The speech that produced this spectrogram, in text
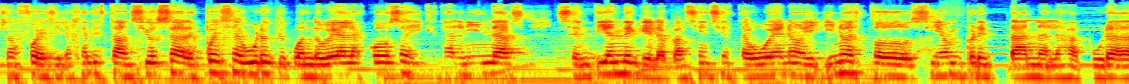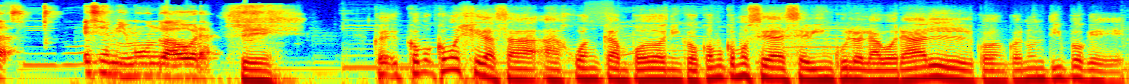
ya fue, si la gente está ansiosa, después seguro que cuando vean las cosas y que están lindas, se entiende que la paciencia está bueno y, y no es todo siempre tan a las apuradas. Ese es mi mundo ahora. Sí. ¿Cómo, cómo llegas a, a Juan Campodónico? ¿Cómo, ¿Cómo se da ese vínculo laboral con, con un tipo que,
